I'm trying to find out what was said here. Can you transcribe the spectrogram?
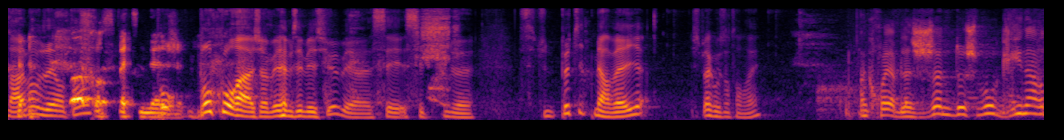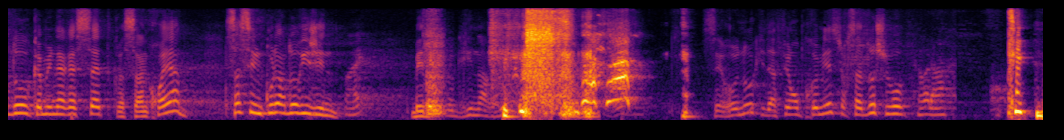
Normalement, vous allez entendre. France Bon, patinage. bon courage, hein, mesdames et messieurs, mais euh, c'est une, c'est une petite merveille. J'espère que vous entendrez. Incroyable, la jaune de chevaux, Grinardo comme une RS7, quoi. C'est incroyable. Ça, c'est une couleur d'origine. Mais donc, le Grinardo, c'est Renault qui l'a fait en premier sur sa deux chevaux. Voilà.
